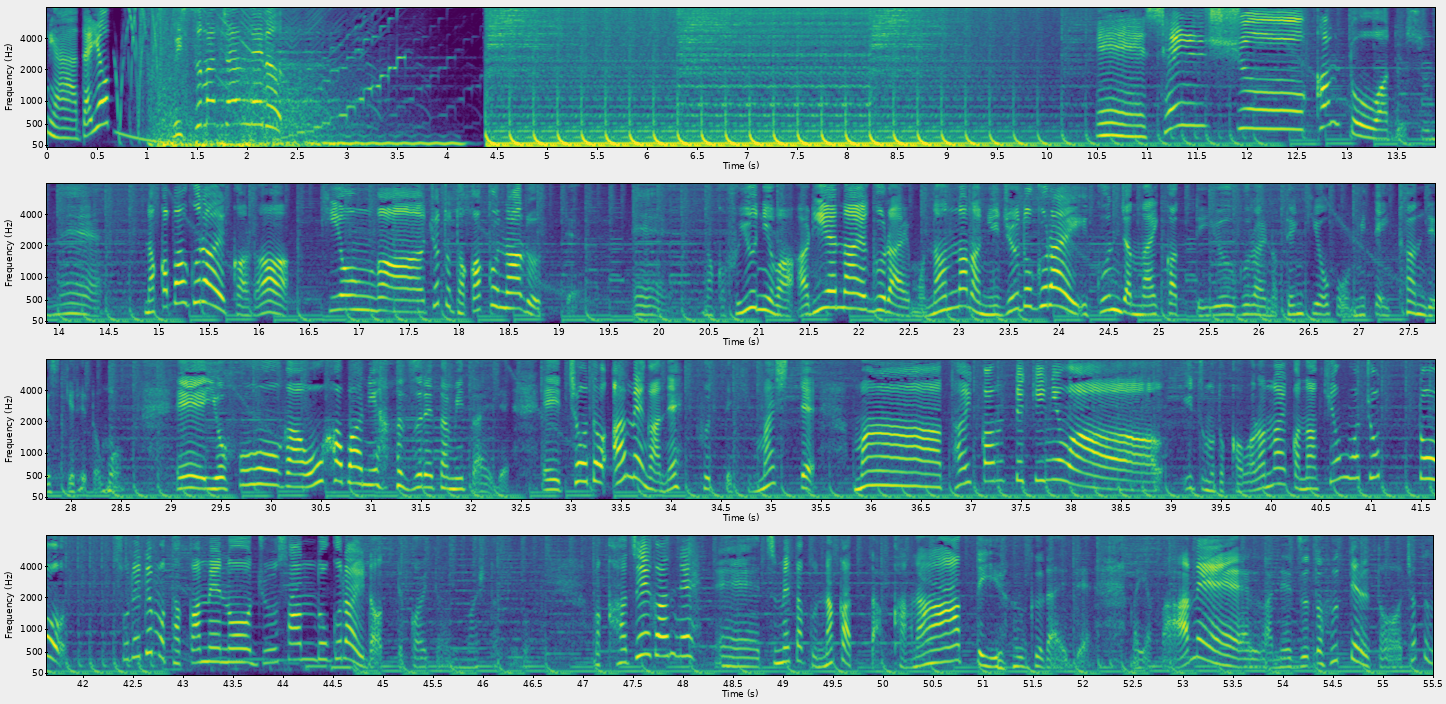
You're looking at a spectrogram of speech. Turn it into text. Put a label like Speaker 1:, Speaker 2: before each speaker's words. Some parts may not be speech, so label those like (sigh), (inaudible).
Speaker 1: にゃだよ。ウィスマチャンネル。えー、先週関東はですね半ばぐらいから気温がちょっと高くなるって、えー、なんか冬にはありえないぐらいもなんなら20度ぐらいいくんじゃないかっていうぐらいの天気予報を見ていたんですけれども、えー、予報が大幅に外れたみたいで、えー、ちょうど雨がね降ってきましてまあ体感的にはいつもと変わらないかな気温はちょっとそれでも高めの13度ぐらいだって書いてありましたけど、まあ、風がね、えー、冷たくなかったかなっていうぐらいで、まあ、やっぱ雨がねずっと降ってるとちょっと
